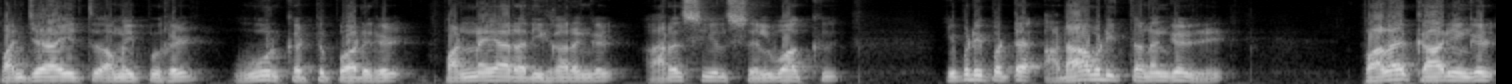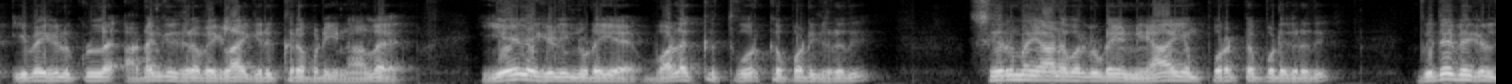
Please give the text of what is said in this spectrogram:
பஞ்சாயத்து அமைப்புகள் ஊர் கட்டுப்பாடுகள் பண்ணையார் அதிகாரங்கள் அரசியல் செல்வாக்கு இப்படிப்பட்ட அடாவடித்தனங்கள் பல காரியங்கள் இவைகளுக்குள்ள அடங்குகிறவைகளாக இருக்கிறபடியினால் ஏழைகளினுடைய வழக்கு தோற்கப்படுகிறது சிறுமையானவர்களுடைய நியாயம் புரட்டப்படுகிறது விதவைகள்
